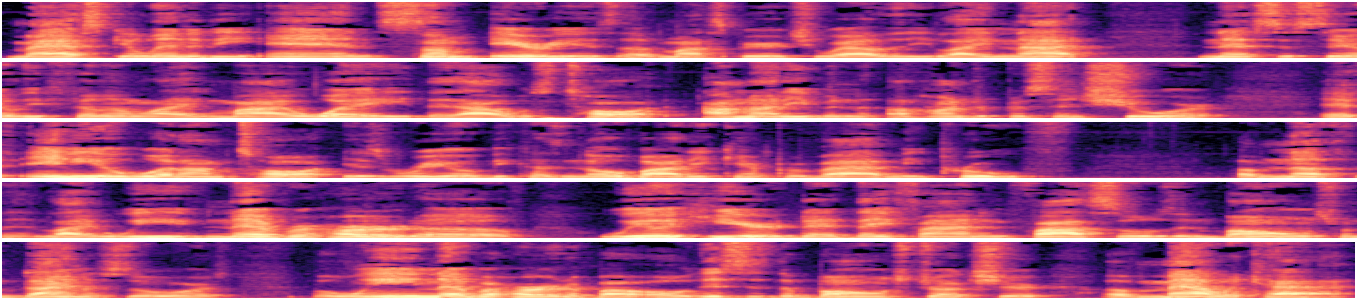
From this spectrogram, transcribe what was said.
masculinity and some areas of my spirituality. Like not necessarily feeling like my way that I was taught. I'm not even a hundred percent sure if any of what I'm taught is real because nobody can provide me proof of nothing. Like we've never heard mm. of we'll hear that they finding fossils and bones from dinosaurs, but we ain't never heard about oh this is the bone structure of Malachi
